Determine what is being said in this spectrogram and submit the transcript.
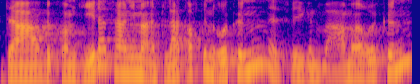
Da bekommt jeder Teilnehmer ein Blatt auf den Rücken, deswegen warmer Rücken.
